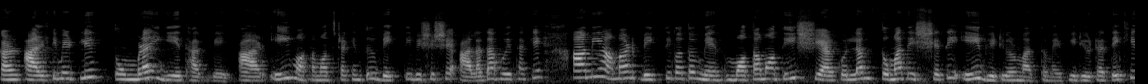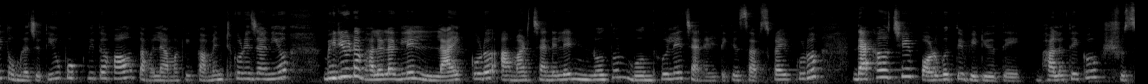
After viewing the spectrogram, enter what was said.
কারণ আলটিমেটলি তোমরাই গিয়ে থাকবে। আর এই মতামতটা কিন্তু ব্যক্তি বিশেষে আলাদা হয়ে থাকে। আমি আমার ব্যক্তিগত মতামতই শেয়ার করলাম তোমাদের সাথে এই ভিডিওর মাধ্যমে। ভিডিওটা দেখে তোমরা যদি উপকৃত হও, তাহলে আমাকে কমেন্ট করে জানিও। ভিডিওটা ভালো লাগলে লাইক করো। আমার চ্যানেলের নতুন বন্ধু হলে চ্যানেলটিকে সাবস্ক্রাইব করো। দেখা হচ্ছে পরবর্তী ভিডিওতে। ভালো থেকো, সুস্থ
